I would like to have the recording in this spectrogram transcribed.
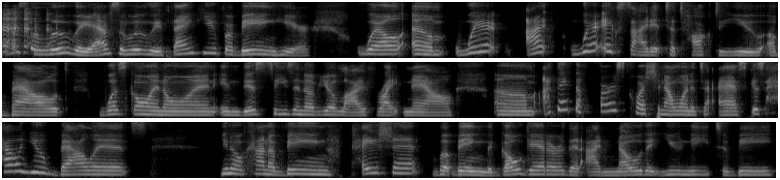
absolutely, absolutely. Thank you for being here. Well, um, we're I we're excited to talk to you about what's going on in this season of your life right now. Um, I think the first question I wanted to ask is how you balance, you know, kind of being patient, but being the go getter that I know that you need to be.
